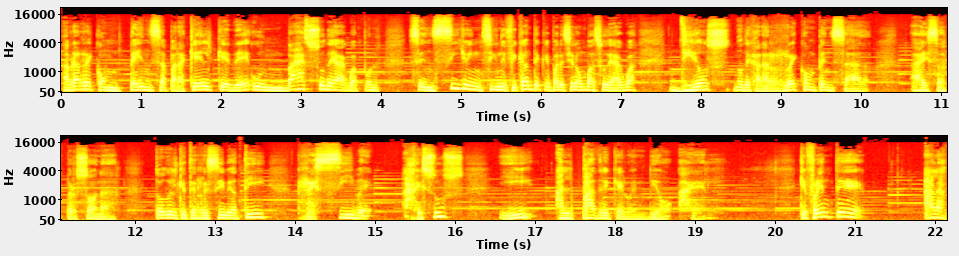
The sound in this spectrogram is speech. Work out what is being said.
Habrá recompensa para aquel que dé un vaso de agua, por sencillo e insignificante que pareciera un vaso de agua, Dios no dejará recompensar a esas personas. Todo el que te recibe a ti, recibe a Jesús y al Padre que lo envió a Él. Que frente a las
